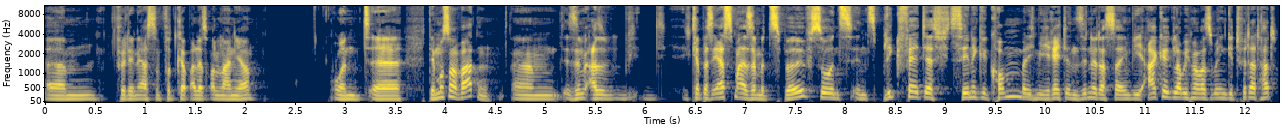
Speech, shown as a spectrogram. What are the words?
Ähm, für den ersten Foot Cup alles online, ja. Und äh, der muss noch warten. Ähm, also ich glaube, das erste Mal ist er mit zwölf so ins, ins Blickfeld der Szene gekommen, wenn ich mich recht entsinne, dass da irgendwie Ake, glaube ich, mal was über ihn getwittert hat,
